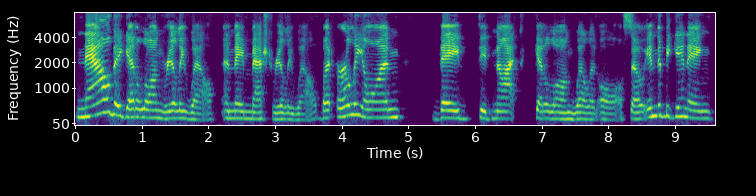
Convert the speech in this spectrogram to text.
Now they get along really well and they mesh really well. But early on, they did not get along well at all. So, in the beginning,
